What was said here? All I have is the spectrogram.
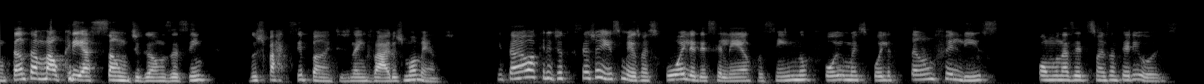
Com tanta malcriação, digamos assim, dos participantes, né, em vários momentos. Então, eu acredito que seja isso mesmo. A escolha desse elenco, assim, não foi uma escolha tão feliz como nas edições anteriores.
